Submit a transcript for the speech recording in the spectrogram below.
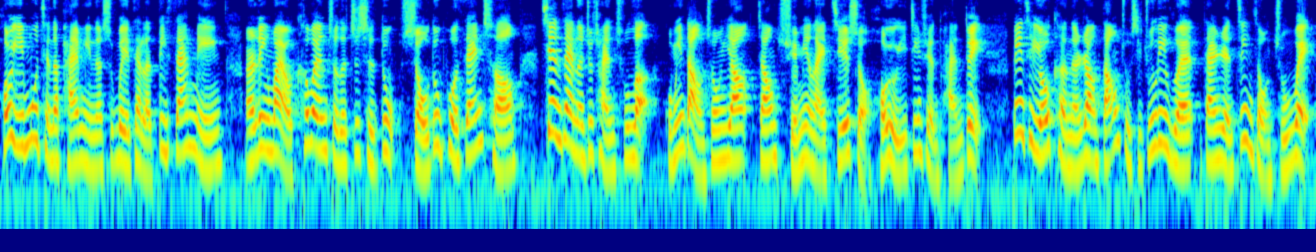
侯友谊目前的排名呢是位在了第三名。而另外有柯文哲的支持度首度破三成，现在呢就传出了国民党中央将全面来接手侯友谊竞选团队，并且有可能让党主席朱立伦担任竞总主委。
